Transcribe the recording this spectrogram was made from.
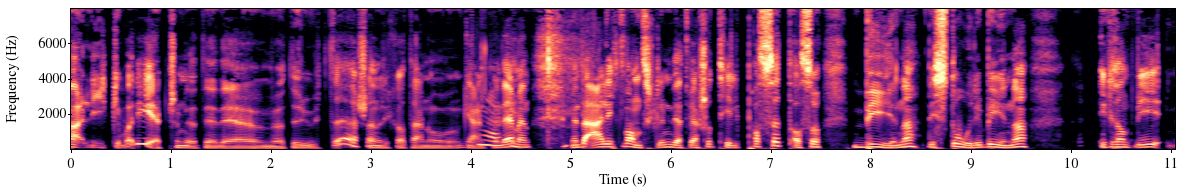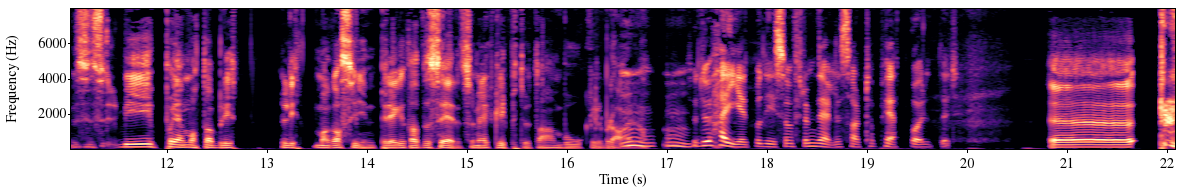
er like variert som det det jeg møter ute. Jeg skjønner ikke at det er noe gærent med det, men, men det er litt vanskelig med det at vi er så tilpasset. Altså byene, de store byene. Ikke sant. Vi, vi på en måte har blitt litt magasinpreget, at det ser ut som jeg er klippet ut av en bok eller blad. eller noe. Mm, mm. Så du heier på de som fremdeles har tapetborder? Eh,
